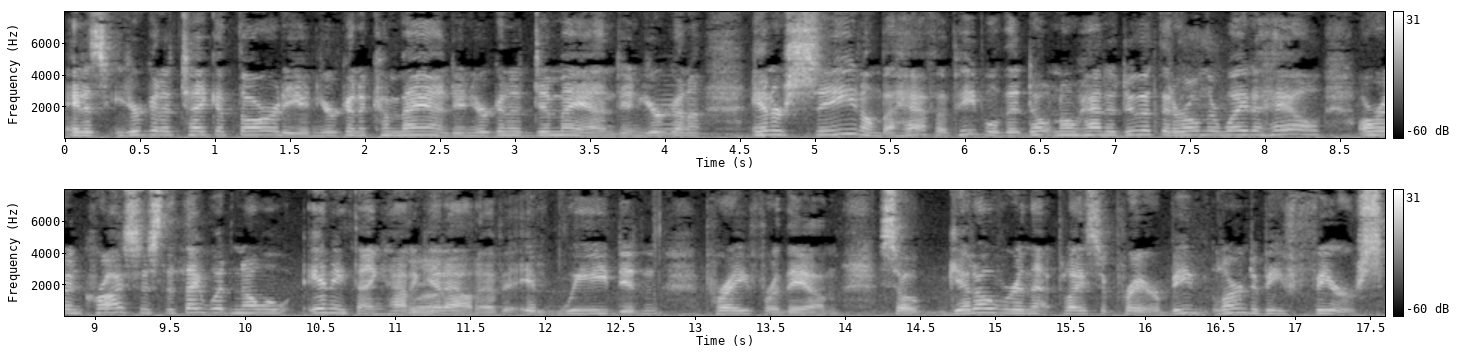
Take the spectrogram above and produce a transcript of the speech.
and it's you're going to take authority, and you're going to command, and you're going to demand, and you're going to intercede on behalf of people that don't know how to do it, that are on their way to hell or in crisis, that they wouldn't know anything how to Right. get out of it if we didn't pray for them. So get over in that place of prayer. Be learn to be fierce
